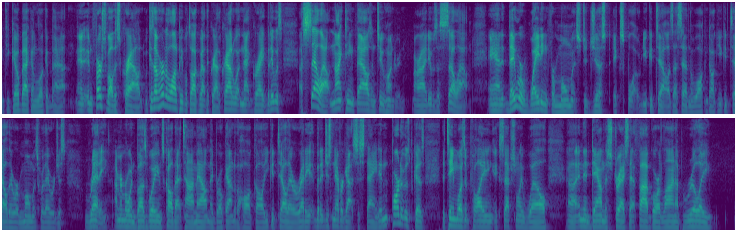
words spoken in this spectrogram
if you go back and look at that, and, and, first of all, this crowd, because I've heard a lot of people talk about the crowd. The crowd wasn't that great, but it was a sellout, 19,200. All right. It was a sellout. And they were waiting for moments to just explode. You could tell, as I said in the walk and talk, you could tell there were moments where they were just ready. I remember when Buzz Williams called that timeout and they broke out into the hog call. You could tell they were ready, but it just never got sustained. And part of it was because the team wasn't playing exceptionally well. Uh, and then down the stretch, that five guard lineup really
